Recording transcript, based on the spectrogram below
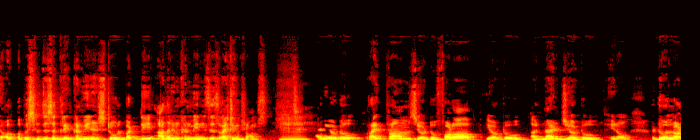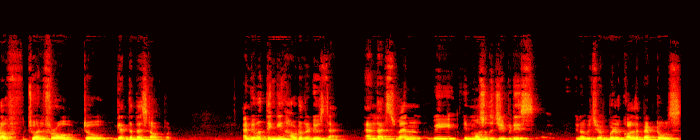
obviously this is a great convenience tool, but the other inconvenience is writing prompts. Mm. And you have to write prompts, you have to follow up, you have to uh, nudge, you have to you know do a lot of to and fro to get the best output. And we were thinking how to reduce that. And that's when we, in most of the GPTs, you know, which we have built called the PEP tools,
